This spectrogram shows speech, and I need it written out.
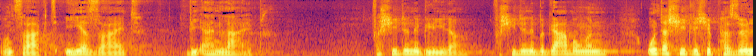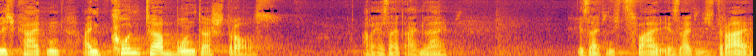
und sagt, ihr seid wie ein Leib. Verschiedene Glieder, verschiedene Begabungen, unterschiedliche Persönlichkeiten, ein kunterbunter Strauß. Aber ihr seid ein Leib. Ihr seid nicht zwei, ihr seid nicht drei,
